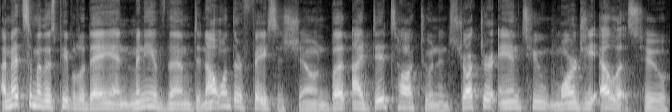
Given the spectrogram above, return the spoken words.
I met some of those people today, and many of them did not want their faces shown, but I did talk to an instructor and to Margie Ellis, who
